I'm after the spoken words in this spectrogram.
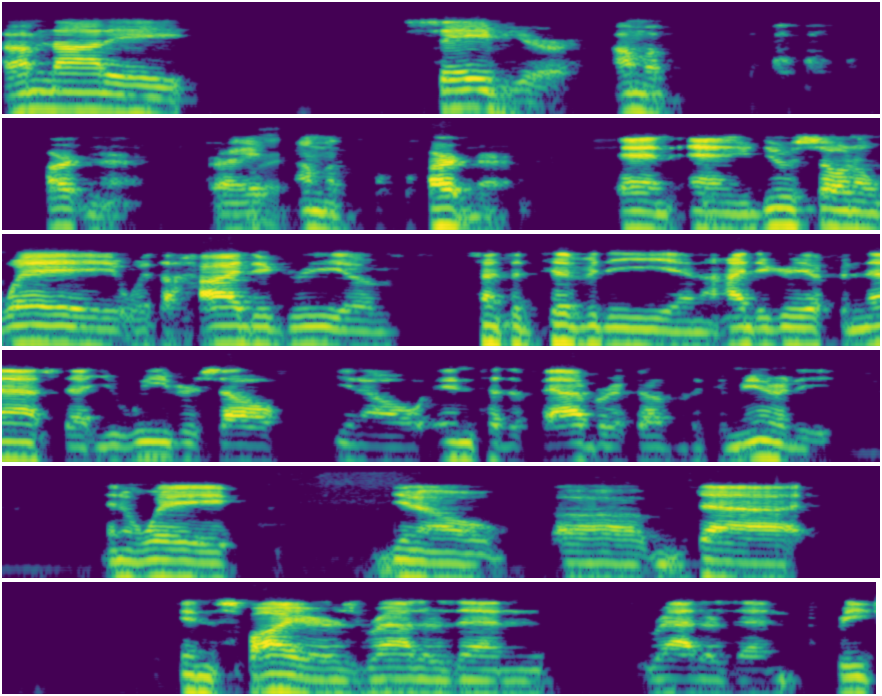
I'm not a savior. I'm a partner, right? Right. I'm a partner, and and you do so in a way with a high degree of sensitivity and a high degree of finesse that you weave yourself, you know, into the fabric of the community in a way, you know, um, that inspires rather than rather than reaches.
